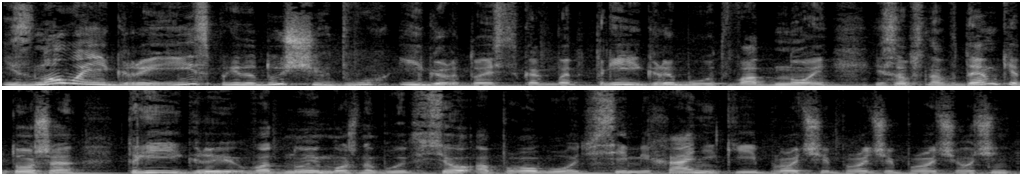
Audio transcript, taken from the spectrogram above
из новой игры и из предыдущих двух игр. То есть, как бы, три игры будут в одной. И, собственно, в демке тоже три игры в одной можно будет все опробовать. Все механики и прочее, прочее, прочее. Очень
